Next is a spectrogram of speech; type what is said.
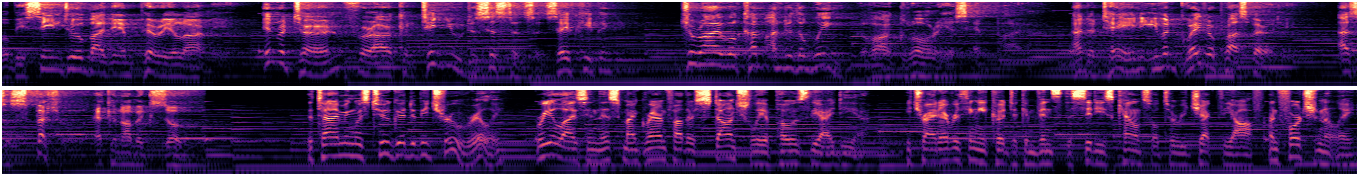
will be seen to by the Imperial Army. In return for our continued assistance in safekeeping, Jurai will come under the wing of our glorious empire and attain even greater prosperity as a special economic zone. The timing was too good to be true, really. Realizing this, my grandfather staunchly opposed the idea. He tried everything he could to convince the city's council to reject the offer. Unfortunately,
